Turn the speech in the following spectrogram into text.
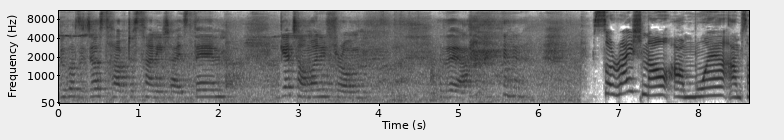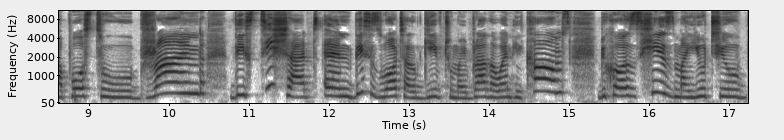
because you just have to sanitize them, get our money from there. So right now i'm where i'm supposed to brand this t-shirt and this is what i'll give to my brother when he comes because he's my youtube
